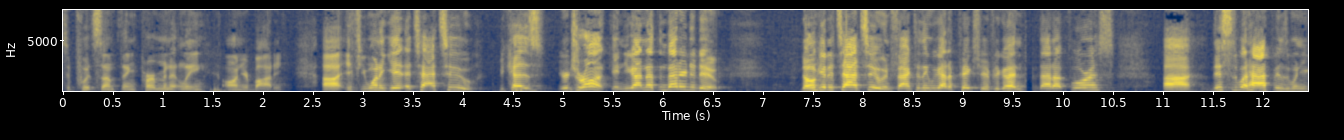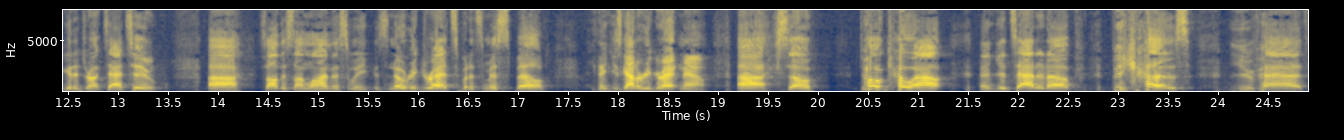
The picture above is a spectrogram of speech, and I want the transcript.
to put something permanently on your body. Uh, if you want to get a tattoo because you're drunk and you got nothing better to do, don't get a tattoo. In fact, I think we got a picture. If you go ahead and put that up for us, uh, this is what happens when you get a drunk tattoo. Uh, saw this online this week. It's no regrets, but it's misspelled. You think he's got a regret now. Uh, so don't go out and get tatted up because you've had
